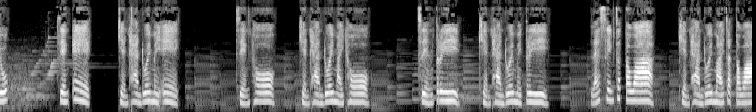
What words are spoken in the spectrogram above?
ยุกต์เสียงเอก เขียนแทนด้วยไม้เอก เสียงโท เขียนแทนด้วยไม้โท เสียงตรี เขียนแทนด้วยไม้ตรี และเสียงจัตวา เขียนแทนด้วยไม้จัตวา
